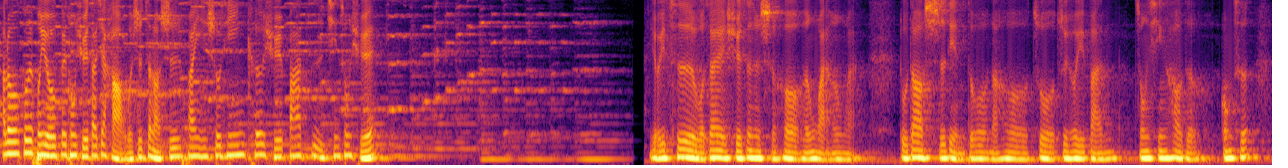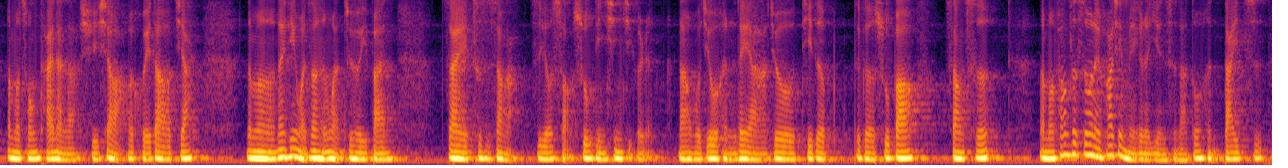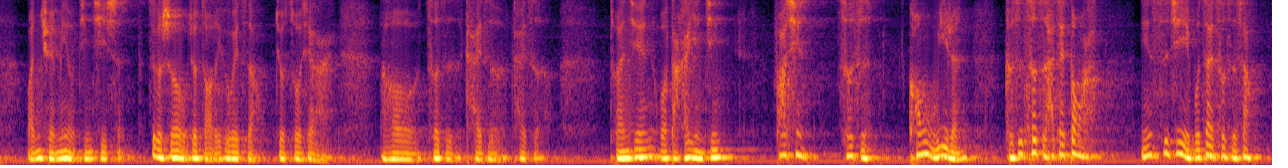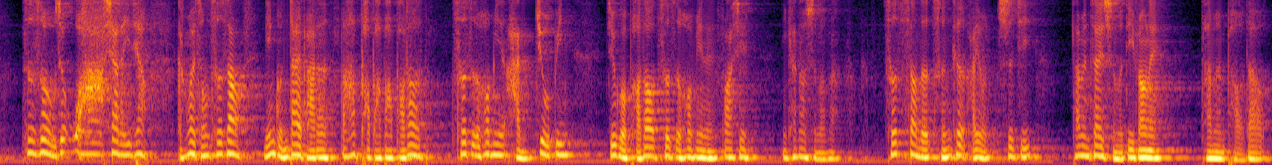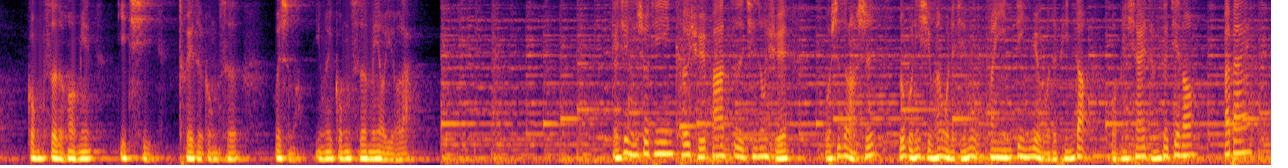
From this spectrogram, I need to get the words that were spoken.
Hello，各位朋友、各位同学，大家好，我是郑老师，欢迎收听《科学八字轻松学》。有一次我在学生的时候，很晚很晚，读到十点多，然后坐最后一班中兴号的公车，那么从台南啊学校啊会回到家。那么那天晚上很晚，最后一班，在车子上啊，只有少数零星几个人，那我就很累啊，就提着这个书包。上车，那么上车之后呢，发现每个人眼神啊都很呆滞，完全没有精气神。这个时候我就找了一个位置啊，就坐下来，然后车子开着开着，突然间我打开眼睛，发现车子空无一人，可是车子还在动啊，连司机也不在车子上。这时候我就哇吓了一跳，赶快从车上连滚带爬的，然后跑跑跑跑到车子的后面喊救兵。结果跑到车子后面呢，发现你看到什么吗？车子上的乘客还有司机，他们在什么地方呢？他们跑到公车的后面，一起推着公车。为什么？因为公车没有油了。感谢您收听《科学八字轻松学》，我是郑老师。如果你喜欢我的节目，欢迎订阅我的频道。我们下一堂课见喽，拜拜。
